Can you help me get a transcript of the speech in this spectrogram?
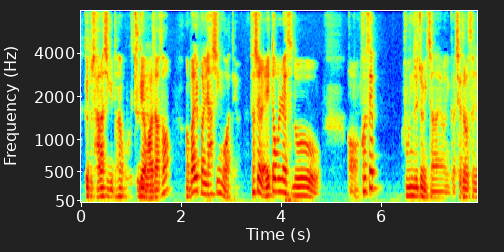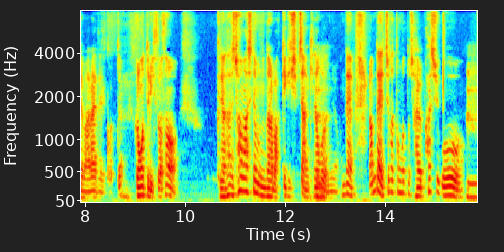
그게 또 잘하시기도 하고 두 개가 음. 맞아서 어, 빨리빨리 하신 것 같아요. 사실 AWS도 어, 컨셉 부분들이 좀 있잖아요. 그러니까 제대로 쓰려면 알아야 될 것들 그런 것들이 있어서 그냥 사실 처음 하시는 분들은 맡기기 쉽지 않긴 음. 하거든요. 근데 람다 엣지 같은 것도 잘 파시고 음.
